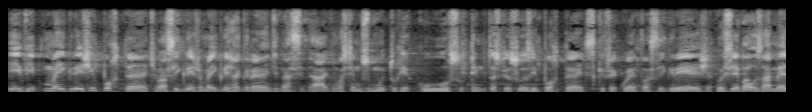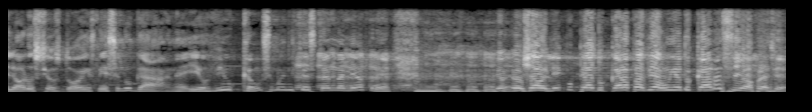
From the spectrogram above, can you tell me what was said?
e vir para uma igreja importante. Nossa igreja é uma igreja grande na cidade, nós temos muito recurso, tem muitas pessoas importantes que frequentam nossa igreja. Você vai usar melhor os seus dons nesse lugar, né? E eu vi o cão se manifestando na minha frente. Eu, eu já olhei pro pé do cara para ver a unha do cara assim, ó, pra ver.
